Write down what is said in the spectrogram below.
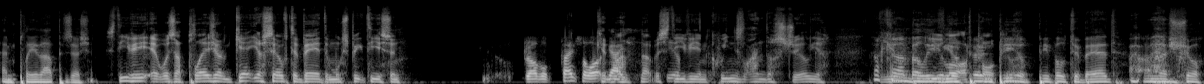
and play that position. Stevie, it was a pleasure. Get yourself to bed, and we'll speak to you soon. Bravo. Thanks a lot, Good guys. man. That was Stevie in Queensland, Australia. I You- can't believe you you are putting popular. people, people to bed on this show.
